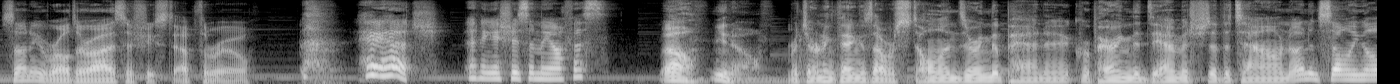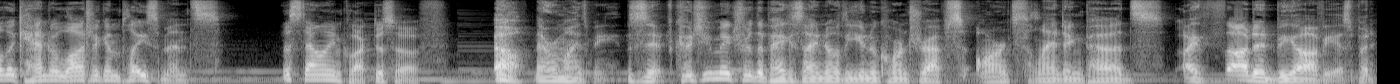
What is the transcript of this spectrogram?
Sunny rolled her eyes as she stepped through. Hey, Hutch, Any issues in the office? Oh, you know, returning things that were stolen during the panic, repairing the damage to the town, uninstalling all the Candlelogic emplacements. The stallion clacked his hoof. Oh, that reminds me. Zipp, could you make sure the Pegasi know the unicorn traps aren't landing pads? I thought it'd be obvious, but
